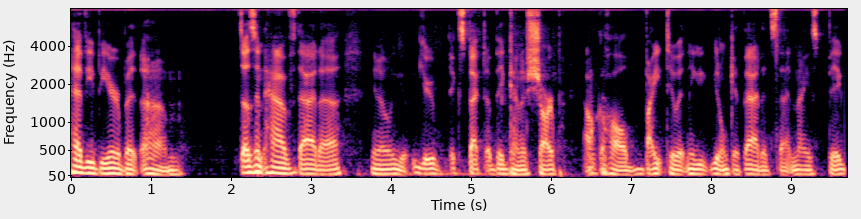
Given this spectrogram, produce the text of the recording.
heavy beer, but um, doesn't have that. Uh, you know, you, you expect a big kind of sharp alcohol bite to it, and you, you don't get that. It's that nice, big,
